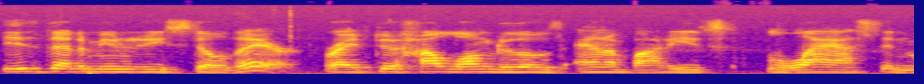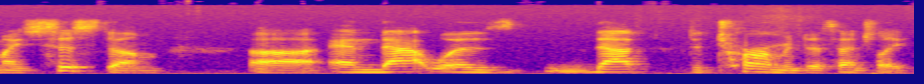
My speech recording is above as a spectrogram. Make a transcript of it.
Is that immunity still there, right? Do, how long do those antibodies last in my system? Uh, and that was not determined essentially.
